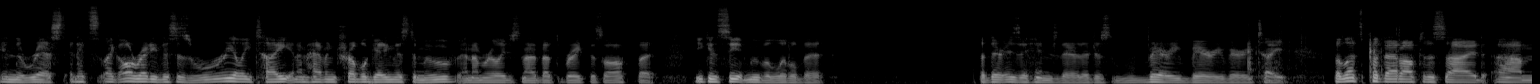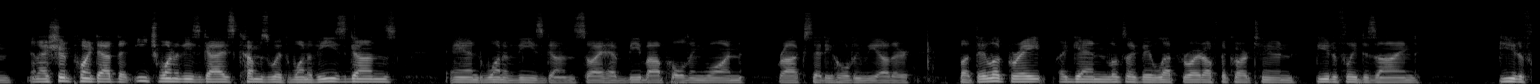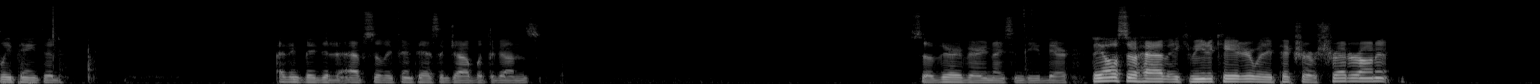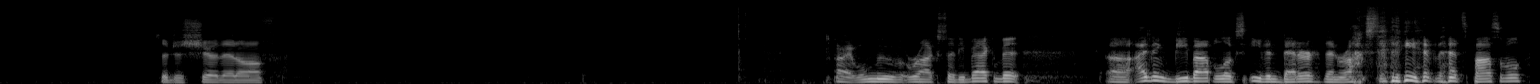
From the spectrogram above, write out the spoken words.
in the wrist and it's like already this is really tight and I'm having trouble getting this to move and I'm really just not about to break this off but you can see it move a little bit but there is a hinge there they're just very very very tight but let's put that off to the side. Um, and I should point out that each one of these guys comes with one of these guns and one of these guns. So I have Bebop holding one Rocksteady holding the other. But they look great. Again looks like they leapt right off the cartoon. Beautifully designed. Beautifully painted. I think they did an absolutely fantastic job with the guns. So very, very nice indeed there. They also have a communicator with a picture of Shredder on it. So just show that off. All right, we'll move Rocksteady back a bit. Uh, I think Bebop looks even better than Rocksteady, if that's possible.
